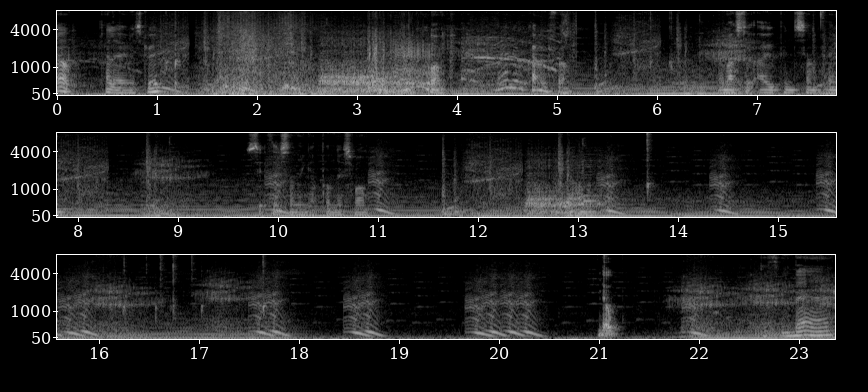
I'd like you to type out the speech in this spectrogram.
Oh, hello, Mr. Imp. Come on. Where are they coming from? I must have opened something. See if there's something up on this one. Nope. Nothing there.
